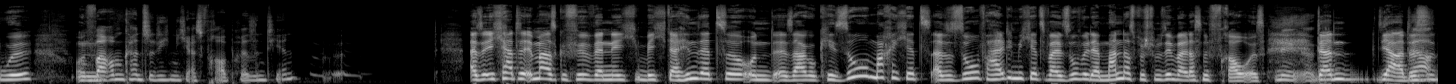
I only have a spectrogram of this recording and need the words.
cool. Und warum kannst du dich nicht als Frau präsentieren? Also ich hatte immer das Gefühl, wenn ich mich da hinsetze und äh, sage, okay, so mache ich jetzt, also so verhalte ich mich jetzt, weil so will der Mann das bestimmt sehen, weil das eine Frau ist. Nee, okay. Dann, ja, das ja,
